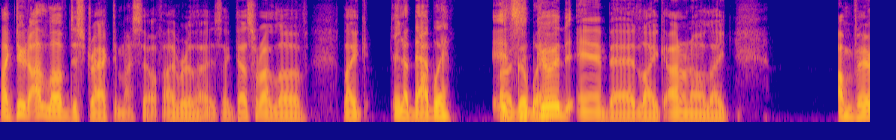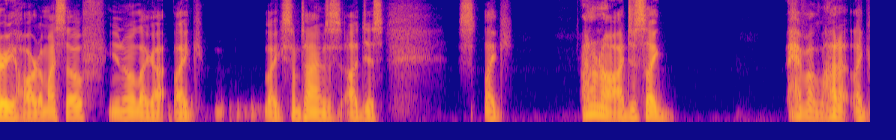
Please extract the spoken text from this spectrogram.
like, dude, I love distracting myself. I realize like that's what I love. Like In a bad way? It's good way? good and bad. Like I don't know, like I'm very hard on myself. You know, like I like like sometimes I just like I don't know. I just like have a lot of like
